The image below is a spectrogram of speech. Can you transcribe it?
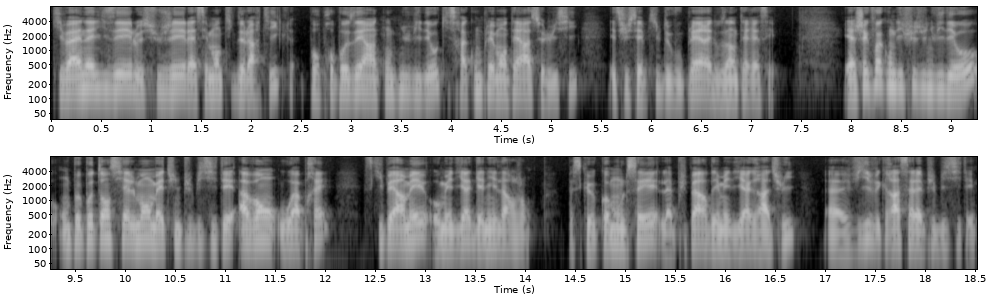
qui va analyser le sujet et la sémantique de l'article pour proposer un contenu vidéo qui sera complémentaire à celui-ci et susceptible de vous plaire et de vous intéresser. Et à chaque fois qu'on diffuse une vidéo, on peut potentiellement mettre une publicité avant ou après, ce qui permet aux médias de gagner de l'argent. Parce que, comme on le sait, la plupart des médias gratuits euh, vivent grâce à la publicité.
